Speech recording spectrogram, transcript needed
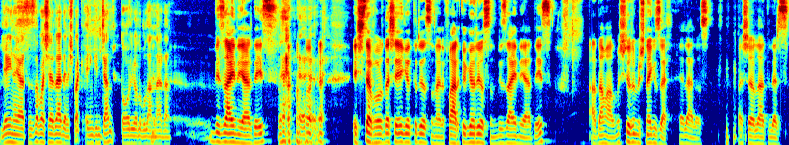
Yayın hayatınızda başarılar demiş. Bak Engin Can doğru yolu bulanlardan. biz aynı yerdeyiz. işte burada şeyi götürüyorsun hani farkı görüyorsun. Biz aynı yerdeyiz. Adam almış yürümüş ne güzel. Helal olsun. Başarılar dileriz.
